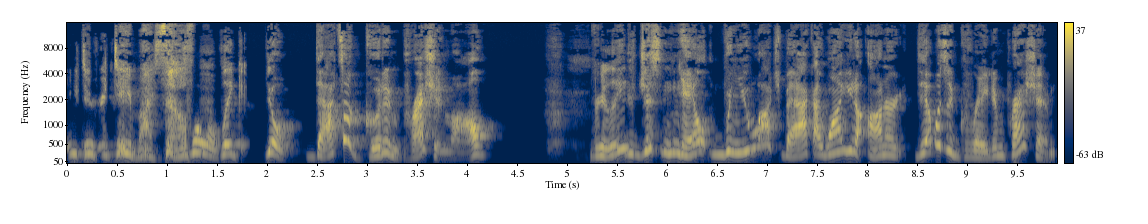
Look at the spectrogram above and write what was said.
need to redeem myself. Whoa. Like, yo, that's a good impression, Mal. Really? You just nailed when you watch back. I want you to honor that was a great impression.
